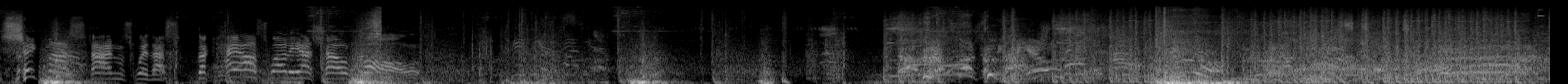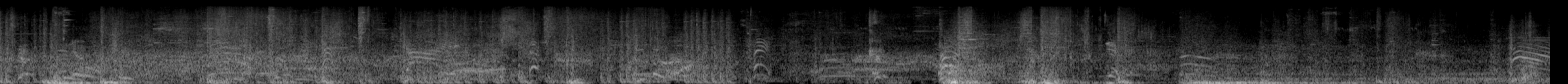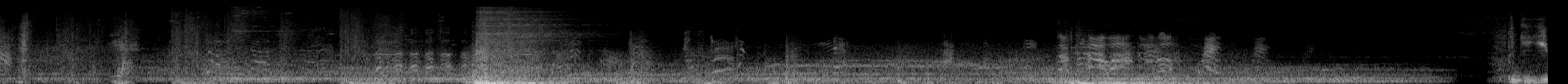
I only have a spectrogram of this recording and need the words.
Sigmar stands with us. The Chaos Warrior shall fall. de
